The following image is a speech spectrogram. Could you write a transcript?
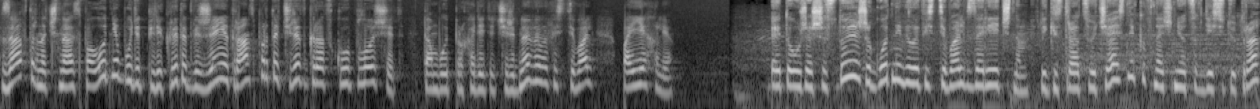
Завтра, начиная с полудня, будет перекрыто движение транспорта через городскую площадь. Там будет проходить очередной велофестиваль «Поехали!». Это уже шестой ежегодный велофестиваль в Заречном. Регистрация участников начнется в 10 утра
